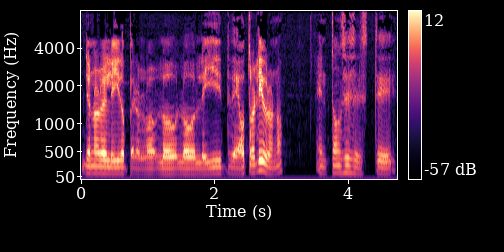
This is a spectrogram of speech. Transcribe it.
Yo no lo he leído, pero lo, lo, lo leí de otro libro, ¿no? Entonces, este,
